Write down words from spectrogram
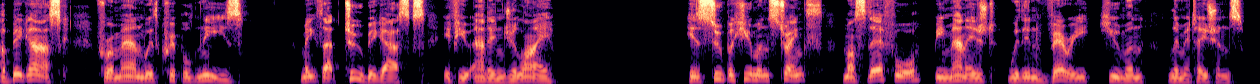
A big ask for a man with crippled knees. Make that two big asks if you add in July. His superhuman strength must therefore be managed within very human limitations.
